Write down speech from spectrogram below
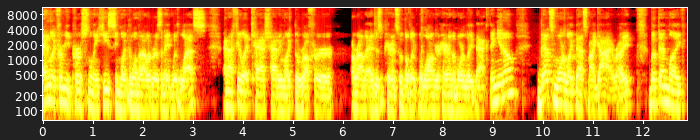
and like for me personally, he seemed like the one that I would resonate with less. And I feel like Cash having like the rougher around the edges appearance with the like the longer hair and the more laid back thing, you know, that's more like that's my guy, right? But then like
